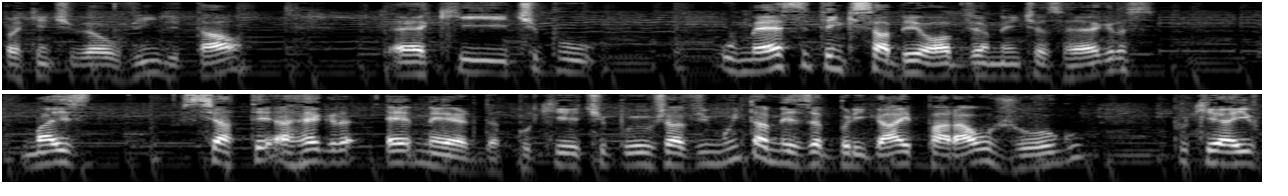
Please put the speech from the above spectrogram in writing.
pra quem estiver ouvindo e tal, é que, tipo, o mestre tem que saber, obviamente, as regras, mas se até a regra é merda, porque, tipo, eu já vi muita mesa brigar e parar o jogo, porque aí o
